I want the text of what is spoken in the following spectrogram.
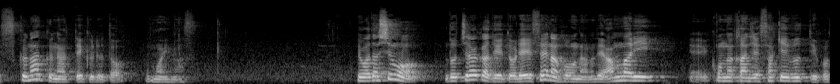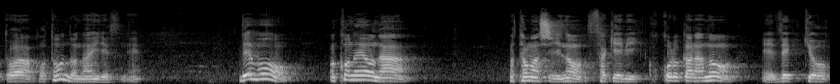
少なくなってくると思います。で私もどちらかというと冷静な方なのであんまりこんな感じで叫ぶっていうことはほとんどないですね。でもこのような魂の叫び心からの絶叫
